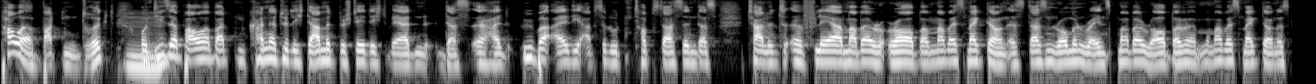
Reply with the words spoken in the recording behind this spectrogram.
Power-Button drückt. Mhm. Und dieser Power-Button kann natürlich damit bestätigt werden, dass äh, halt überall die absoluten Topstars sind, dass Charlotte äh, Flair mal bei Raw, mal bei SmackDown ist, dass ein Roman Reigns mal bei Raw, mal bei SmackDown ist.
